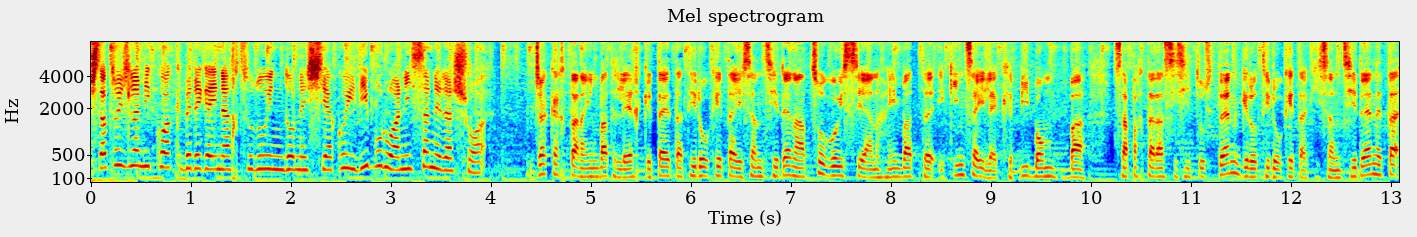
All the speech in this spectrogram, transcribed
Estatu Islamikoak bere gain hartu du Indonesiako hiriburuan izan erasoa. Jakartan hainbat leherketa eta tiroketa izan ziren atzo goizean hainbat ekintzailek bi bomba zapartarazi zituzten, gero tiroketak izan ziren eta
